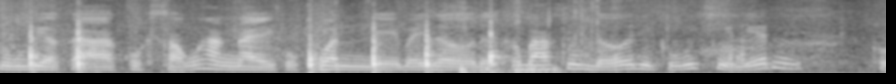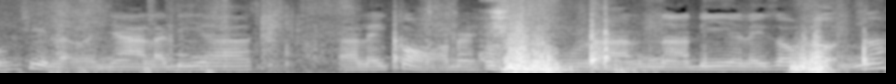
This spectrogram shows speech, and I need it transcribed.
công việc à, cuộc sống hàng ngày của quân thì bây giờ được các bác giúp đỡ thì cũng chỉ biết cũng chỉ là ở nhà là đi à, à, lấy cỏ này xong là, là đi lấy rau lợn nữa.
